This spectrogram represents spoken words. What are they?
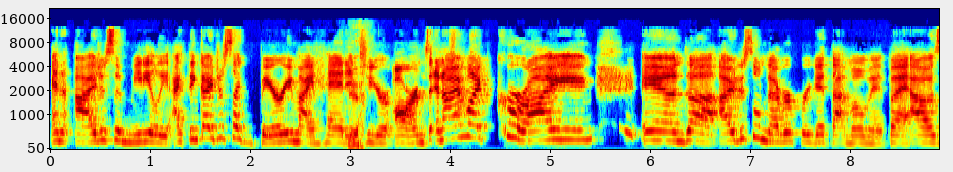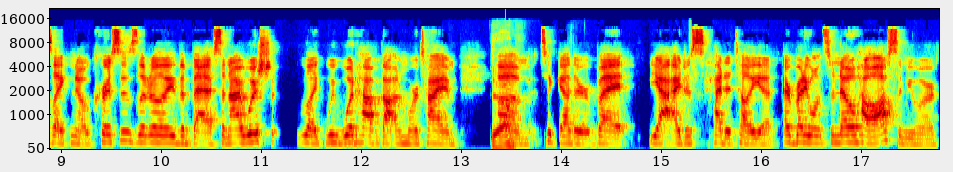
And I just immediately, I think I just like bury my head Yeah. into your arms and I'm like crying. And uh, I just will never forget that moment. But I was like, no, Chris is literally the best. And I wish like we would have gotten more time Yeah. um together. But yeah, I just had to tell you. Everybody wants to know how awesome you are.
